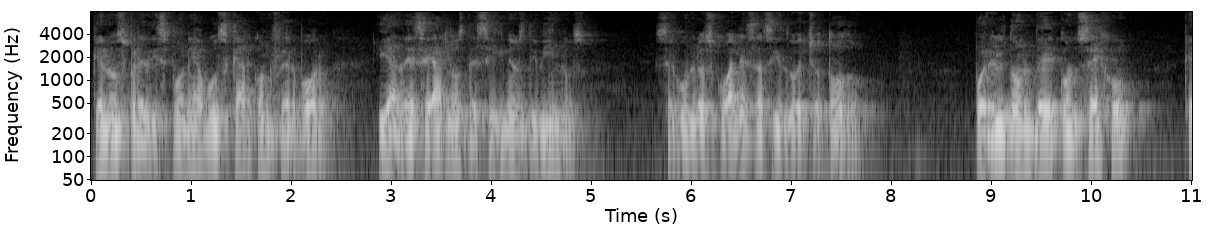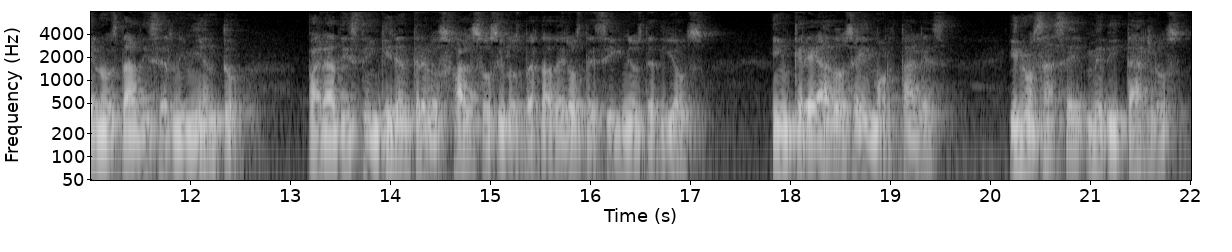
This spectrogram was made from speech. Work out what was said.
que nos predispone a buscar con fervor y a desear los designios divinos, según los cuales ha sido hecho todo, por el don de consejo, que nos da discernimiento para distinguir entre los falsos y los verdaderos designios de Dios, increados e inmortales, y nos hace meditarlos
